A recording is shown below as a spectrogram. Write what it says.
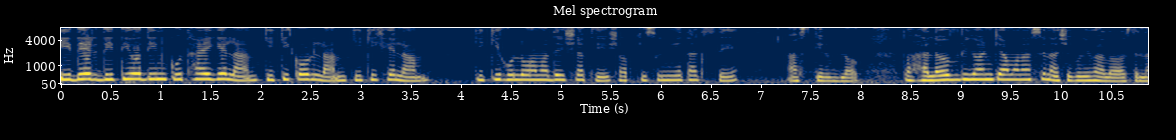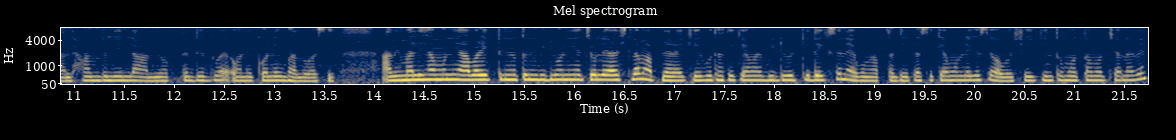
ঈদের দ্বিতীয় দিন কোথায় গেলাম? কি কি করলাম? কি কি খেলাম? কি কি হলো আমাদের সাথে? সব কিছু নিয়ে থাকছে। আজকের ব্লগ। তো হ্যালো এভরিওয়ান কেমন আছেন? আশা করি ভালো আছেন। আলহামদুলিল্লাহ আমি আপনাদের দোয়ায় অনেক অনেক ভালো আছি। আমি মালিহামুনি আবার একটি নতুন ভিডিও নিয়ে চলে আসলাম। আপনারা কে কোথা থেকে আমার ভিডিওটি দেখছেন এবং আপনাদের কাছে কেমন লেগেছে অবশ্যই কিন্তু মতামত জানাবেন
